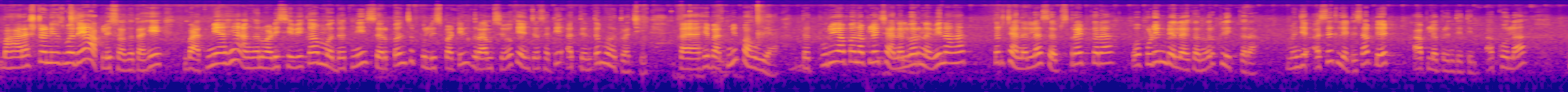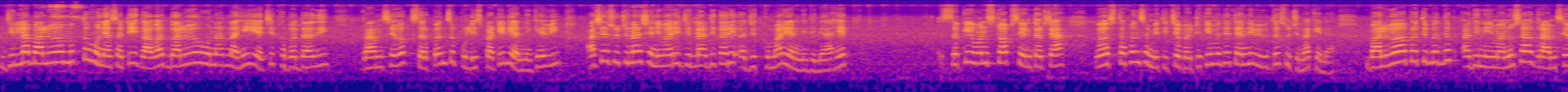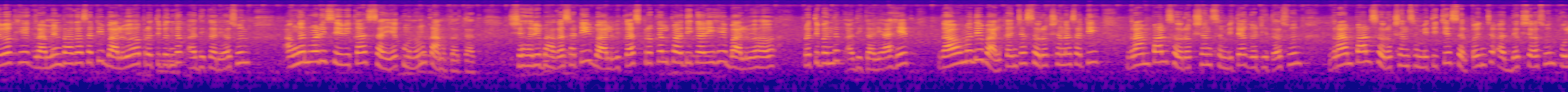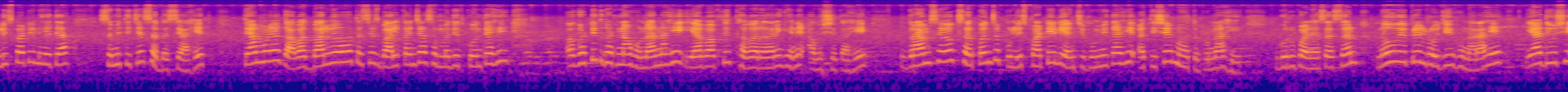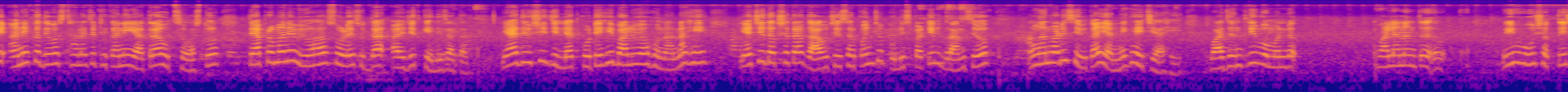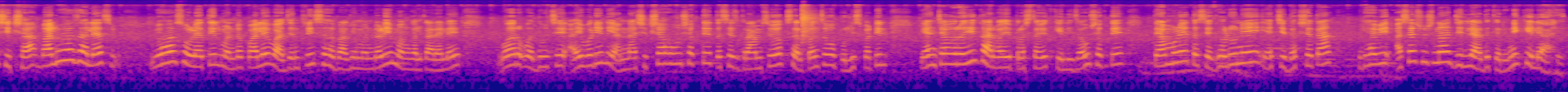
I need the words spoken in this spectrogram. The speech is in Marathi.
महाराष्ट्र न्यूजमध्ये आपले स्वागत आहे. बातमी आहे अंगणवाडी सेविका मदतनीस सरपंच पोलीस पाटील ग्रामसेवक यांच्यासाठी अत्यंत महत्त्वाची. काय आहे बातमी पाहूया. तत्पूर्वी आपण आपल्या चॅनलवर नवीन आहात तर चॅनलला सबस्क्राईब करा व पुढील बेलायकॉनवर क्लिक करा. म्हणजे असेच लेटेस्ट अपडेट आपल्यापर्यंत येतील. अकोला जिल्हा बालविवाहमुक्त होण्यासाठी गावात बालविवाह होणार नाही याची खबरदारी ग्रामसेवक सरपंच पोलीस पाटील यांनी घ्यावी अशा सूचना शनिवारी जिल्हाधिकारी अजित कुमार यांनी दिल्या आहेत. सखी वन स्टॉप सेंटरच्या व्यवस्थापन समितीच्या बैठकीमध्ये त्यांनी विविध सूचना केल्या. बालविवाह प्रतिबंधक अधिनियमानुसार ग्रामसेवक हे ग्रामीण भागासाठी बालविवाह प्रतिबंधक अधिकारी असून अंगणवाडी सेविका सहाय्यक म्हणून काम करतात. शहरी भागासाठी बालविकास प्रकल्प अधिकारी हे बालविवाह प्रतिबंधक अधिकारी आहेत. गावामध्ये बालकांच्या संरक्षणासाठी ग्रामपाल संरक्षण समित्या गठीत असून ग्रामपाल संरक्षण समितीचे सरपंच अध्यक्ष असून पोलीस पाटील हे त्या समितीचे सदस्य आहेत. त्यामुळे गावात बालविवाह तसेच बालकांच्या संबंधित कोणत्याही अघटित घटना होणार नाही याबाबतीत खबरदारी घेणे आवश्यक आहे. ग्रामसेवक सरपंच पोलीस पाटील यांची भूमिका ही अतिशय महत्त्वपूर्ण आहे. गुरुपाड्याचा सण नऊ एप्रिल रोजी होणार आहे. या दिवशी अनेक देवस्थानाच्या ठिकाणी यात्रा उत्सव असतो. त्याप्रमाणे विवाह सोहळेसुद्धा आयोजित केले जातात. या दिवशी जिल्ह्यात कुठेही बालविवाह होणार नाही. याची दक्षता गावचे सरपंच पोलीस पाटील ग्रामसेवक अंगणवाडी सेविका यांनी घ्यायची आहे. वाजंत्री व मंड वाल्यानंतर ही होऊ शकते शिक्षा. बालविवाह झाल्यास विवाह सोहळ्यातील मंडपाले वाजंत्री सहभागी मंडळी मंगल कार्यालय वर वधूचे आईवडील यांना शिक्षा होऊ शकते तसेच ग्रामसेवक सरपंच व पोलीस पाटील यांच्यावरही कारवाई प्रस्तावित केली जाऊ शकते. त्यामुळे तसे घडू नये याची दक्षता घ्यावी अशा सूचना जिल्हाधिकाऱ्यांनी केल्या आहेत.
